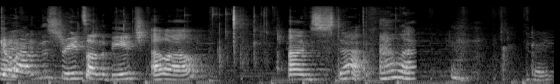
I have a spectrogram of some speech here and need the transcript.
Go out in the streets on the beach. Hello. I'm Steph. Hello. Great.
